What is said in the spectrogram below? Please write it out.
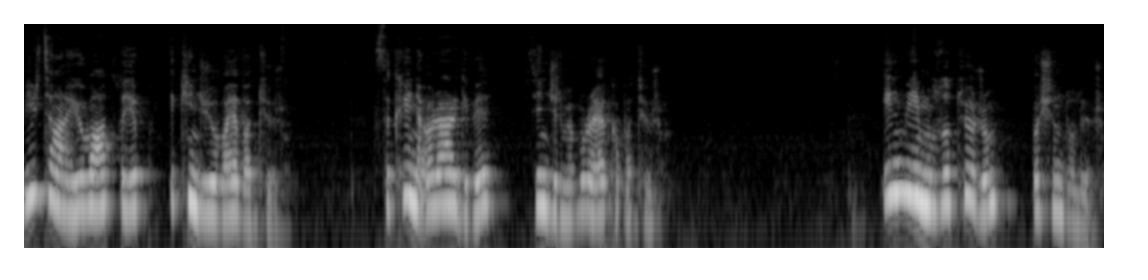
bir tane yuva atlayıp ikinci yuvaya batıyorum. Sık iğne örer gibi zincirimi buraya kapatıyorum. İlmeğimi uzatıyorum, başını doluyorum.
